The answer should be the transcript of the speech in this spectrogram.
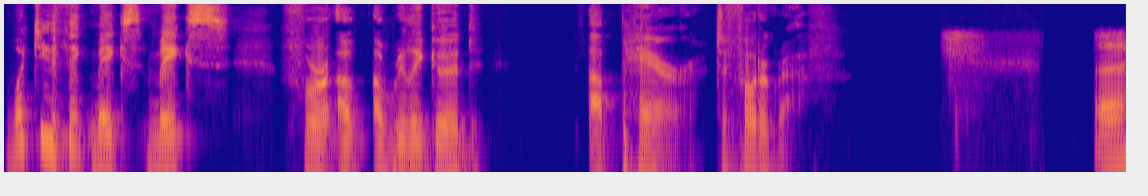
What do you think makes makes for a, a really good uh, pair to photograph? Uh,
